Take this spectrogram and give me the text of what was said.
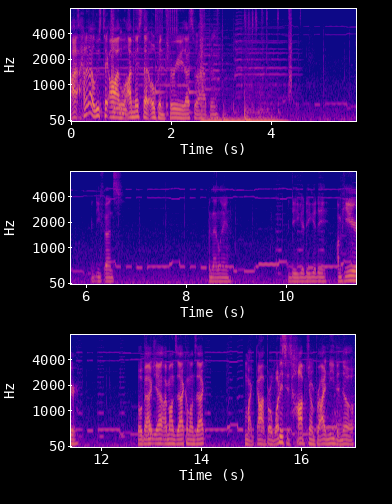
I, how did I lose? Take? Oh, I, I missed that open three. That's what happened. Good defense. In that lane. Good D, good D, good D. I'm here. Go back. Yeah, I'm on Zach. I'm on Zach. Oh my god, bro. What is his hop jumper? I need to know.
